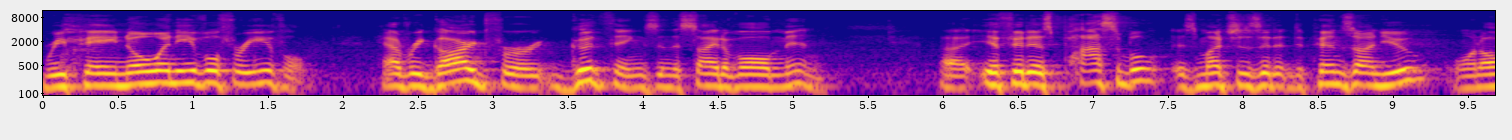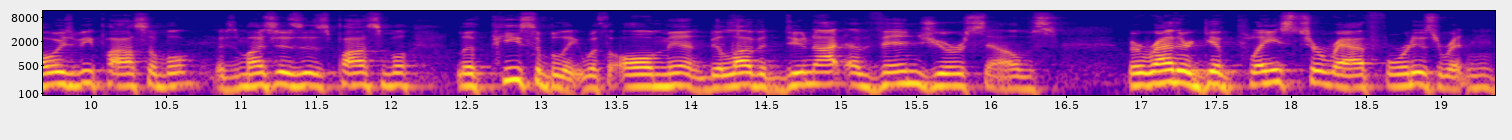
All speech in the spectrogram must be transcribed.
Repay no one evil for evil. Have regard for good things in the sight of all men. Uh, if it is possible, as much as it depends on you, won't always be possible, but as much as is possible, live peaceably with all men. Beloved, do not avenge yourselves, but rather give place to wrath, for it is written,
